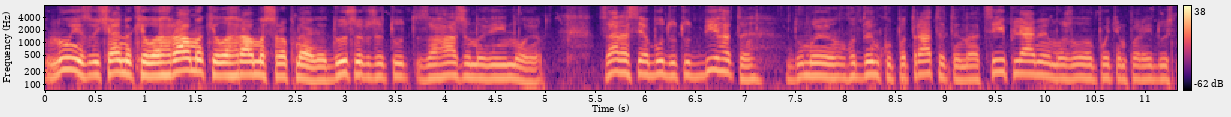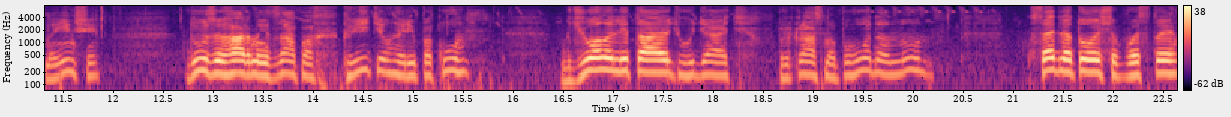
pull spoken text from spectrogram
Ну і, звичайно, кілограми, кілограми шрапнелі. Дуже вже тут загажено війною. Зараз я буду тут бігати. Думаю, годинку потратити на цій плямі, можливо, потім перейдусь на інші. Дуже гарний запах квітів, ріпаку. Бджоли літають, гудять. Прекрасна погода. Ну, все для того, щоб вести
